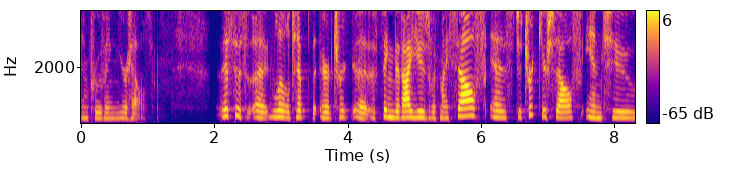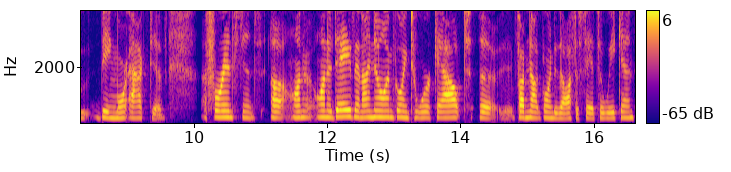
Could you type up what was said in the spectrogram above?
improving your health. This is a little tip or trick uh, thing that I use with myself is to trick yourself into being more active for instance, uh, on a, on a day that I know I'm going to work out, uh, if I'm not going to the office, say it's a weekend,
